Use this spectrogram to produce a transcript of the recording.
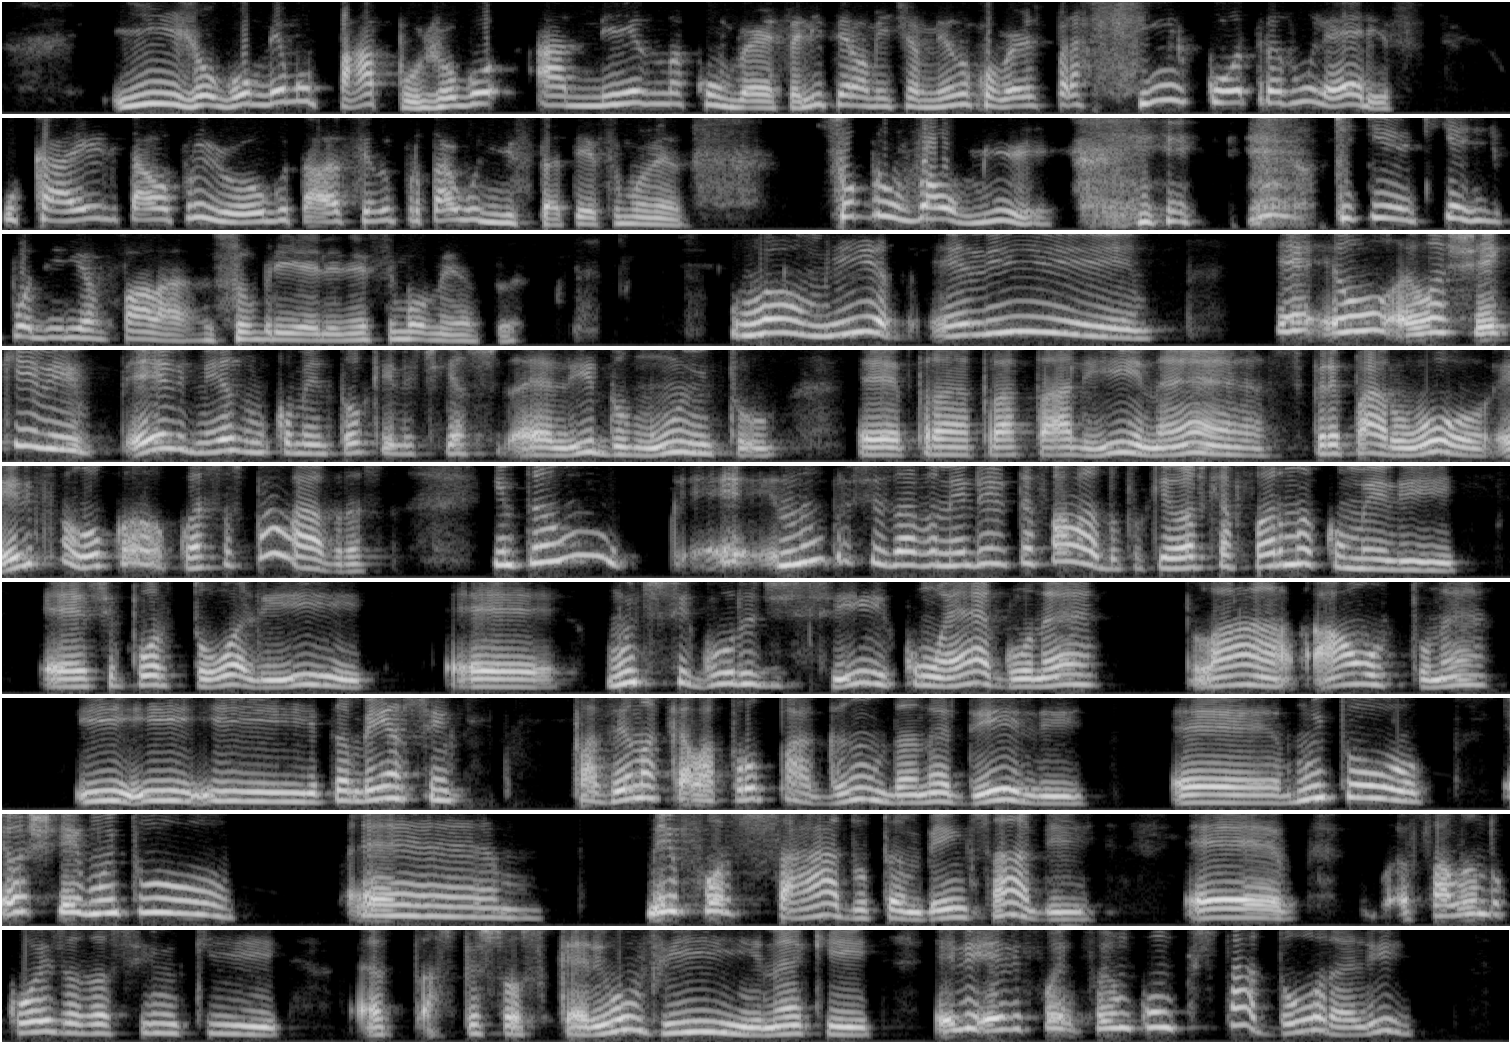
E jogou o mesmo papo, jogou a mesma conversa, literalmente a mesma conversa para cinco outras mulheres. O cara, ele tava pro jogo, tava sendo protagonista até esse momento. Sobre o Valmir, o que, que, que a gente poderia falar sobre ele nesse momento? O Valmir, ele eu, eu achei que ele, ele mesmo comentou que ele tinha é, lido muito é, para estar ali, né? Se preparou. Ele falou com, com essas palavras. Então, é, não precisava nem dele ter falado, porque eu acho que a forma como ele é, se portou ali, é, muito seguro de si, com ego, né? Lá alto, né? E, e, e também, assim, fazendo aquela propaganda, né, dele é, muito, eu achei muito é, meio forçado também, sabe? É, falando coisas assim que é, as pessoas querem ouvir, né? Que ele, ele foi, foi um conquistador ali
